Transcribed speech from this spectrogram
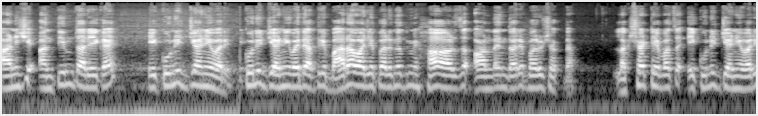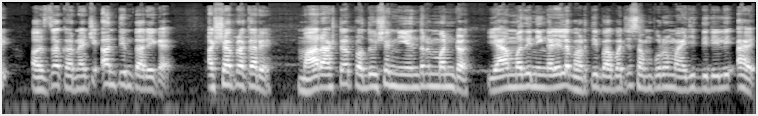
आणि जी अंतिम तारीख आहे एकोणीस जानेवारी. एकोणीस जानेवारी रात्री बारा वाजेपर्यंत तुम्ही हा अर्ज ऑनलाईनद्वारे भरू शकता. लक्षात ठेवायचं एकोणीस जानेवारी अर्ज करण्याची अंतिम तारीख आहे. अशा प्रकारे महाराष्ट्र प्रदूषण नियंत्रण मंडळ यामध्ये निघालेल्या भरतीबाबतची संपूर्ण माहिती दिलेली आहे.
